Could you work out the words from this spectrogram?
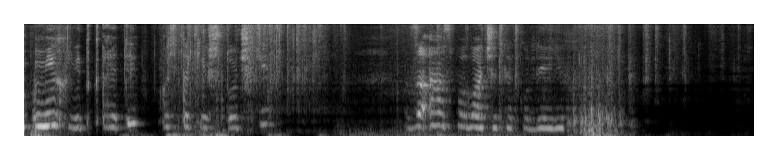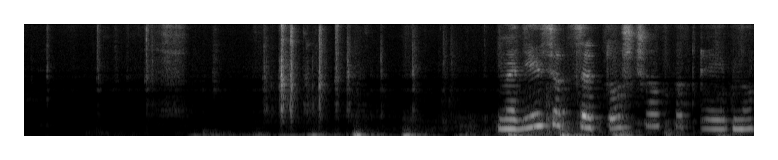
Зміг відкрити ось такі штучки. Зараз побачите, куди їх. Надіюся, це то, що потрібно.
